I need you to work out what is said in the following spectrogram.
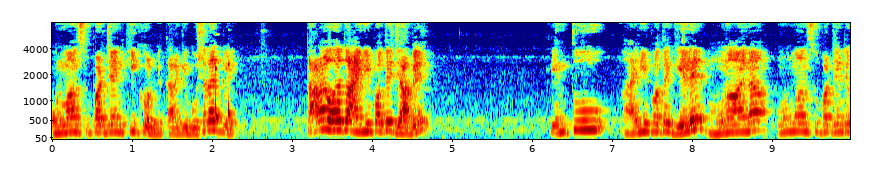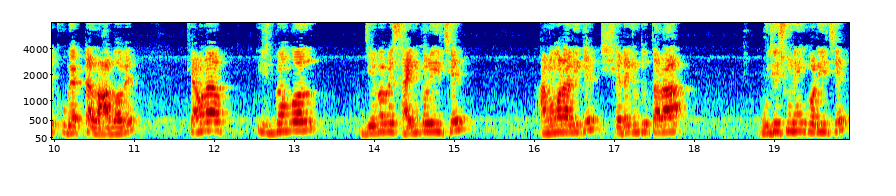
হনুমান সুপার জায়েন্ট কি করবে? তারা কি বসে থাকবে? তারাও হয়তো আইনি পথে যাবে। কিন্তু আইনি পথে গেলে মনে হয় না মোহনবাগান সুপার জায়েন্টে খুব একটা লাভ হবে। কেননা ইস্টবেঙ্গল যেভাবে সাইন করিয়েছে আনোয়ার আলীকে, সেটা কিন্তু তারা বুঝে শুনেই করিয়েছে।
